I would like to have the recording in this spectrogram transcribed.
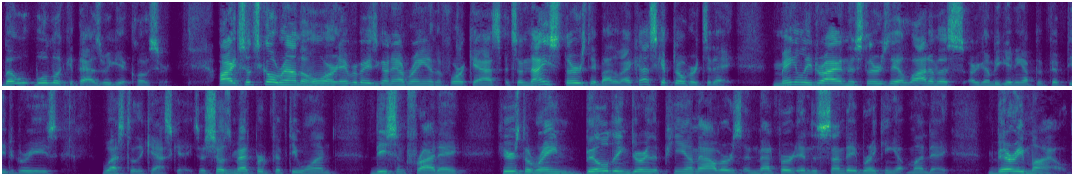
but we'll look at that as we get closer. All right, so let's go around the horn. Everybody's going to have rain in the forecast. It's a nice Thursday, by the way. I kind of skipped over today. Mainly dry on this Thursday. A lot of us are going to be getting up to 50 degrees west of the Cascades. It shows Medford 51 decent Friday. Here's the rain building during the PM hours in Medford into Sunday, breaking up Monday. Very mild.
